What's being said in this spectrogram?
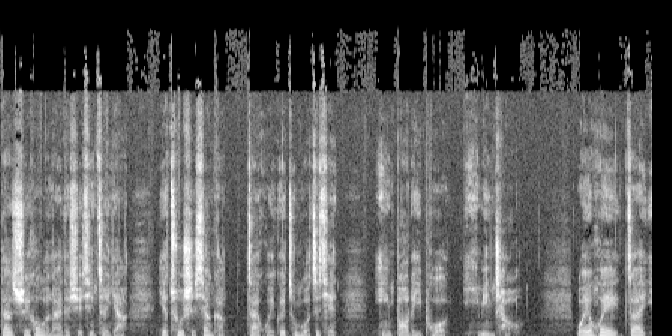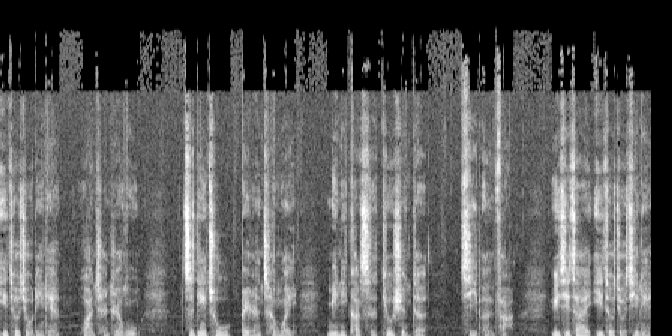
但随后而来的血腥镇压也促使香港在回归中国之前引爆了一波移民潮。委员会在一九九零年完成任务，制定出被人称为 “Mini Constitution” 的基本法，预计在一九九七年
